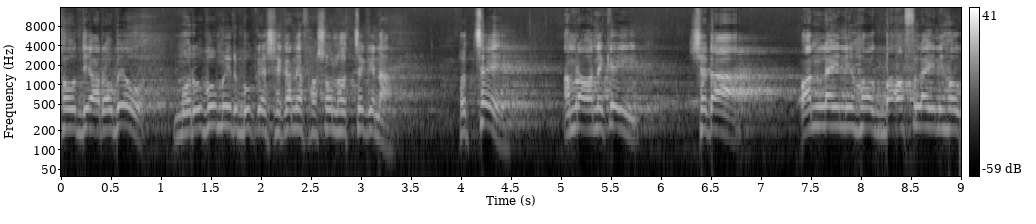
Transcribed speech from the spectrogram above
সৌদি আরবেও মরুভূমির বুকে সেখানে ফসল হচ্ছে কি না হচ্ছে? আমরা অনেকেই সেটা অনলাইনে হোক বা অফলাইনে হোক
